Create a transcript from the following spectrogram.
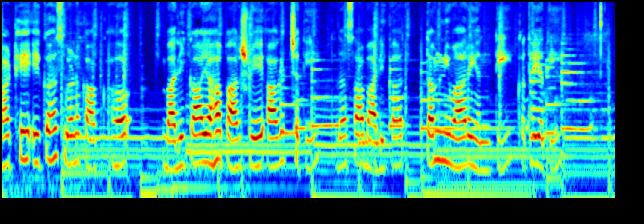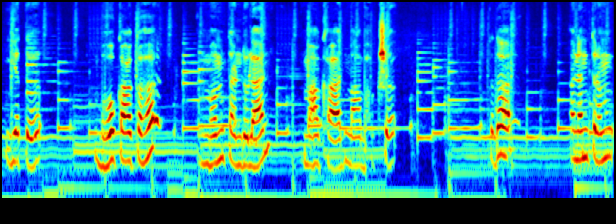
पाठे एकः स्वर्णकाकः बालिकायाः पार्श्वे आगच्छति, तदा सा बालिका तं निवारयन्ती, कथयति यत् भो काकः मम तण्डुलान् मा खाद्, मा भक्ष। तदा अनन्तरं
